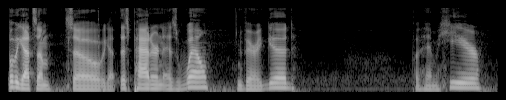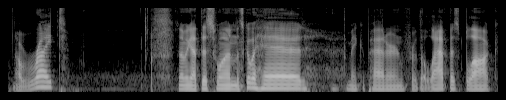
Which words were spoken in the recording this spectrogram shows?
but we got some. So we got this pattern as well. Very good. Put him here. All right. So then we got this one. Let's go ahead, make a pattern for the lapis block.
